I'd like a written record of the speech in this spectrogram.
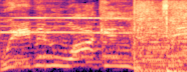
We've been walking the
